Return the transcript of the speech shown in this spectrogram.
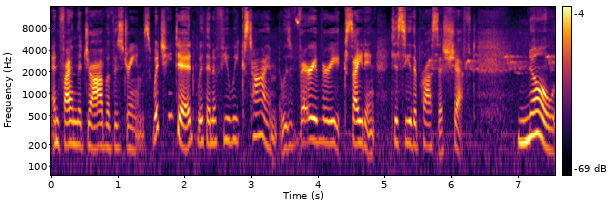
and find the job of his dreams, which he did within a few weeks' time. It was very, very exciting to see the process shift. Know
